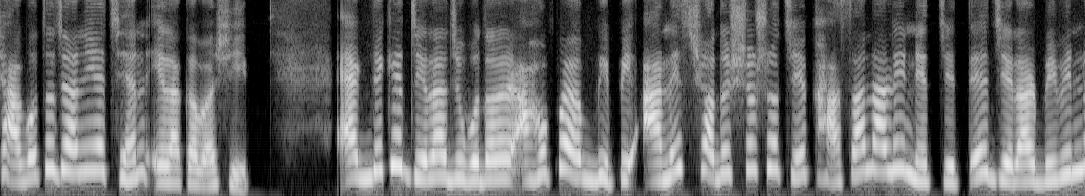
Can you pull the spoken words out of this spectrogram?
স্বাগত জানিয়েছেন এলাকাবাসী। একদিকে জেলা যুবদলের আহ্বায়ক ভিপি আনিস, সদস্য সচিব হাসান আলীর নেতৃত্বে জেলার বিভিন্ন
